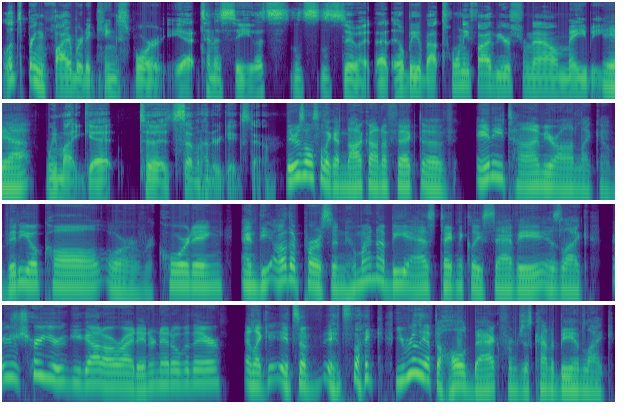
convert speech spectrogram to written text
let's bring fiber to kingsport yeah tennessee. Let's let's let's do it. That it'll be about 25 years from now maybe yeah. we might get to 700 gigs down. There's also like a knock-on effect of anytime you're on like a video call or a recording and the other person who might not be as technically savvy is like are you sure you you got all right internet over there and like it's a it's like you really have to hold back from just kind of being like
